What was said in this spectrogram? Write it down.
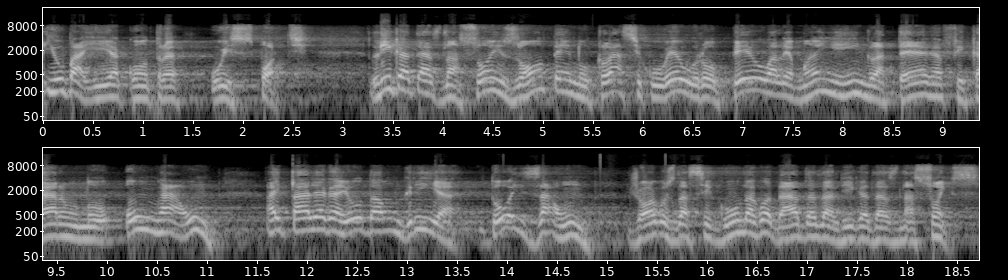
e o Bahia contra o Esporte. Liga das Nações ontem no clássico europeu, Alemanha e Inglaterra ficaram no 1 a 1. A Itália ganhou da Hungria 2 a 1. Jogos da segunda rodada da Liga das Nações.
